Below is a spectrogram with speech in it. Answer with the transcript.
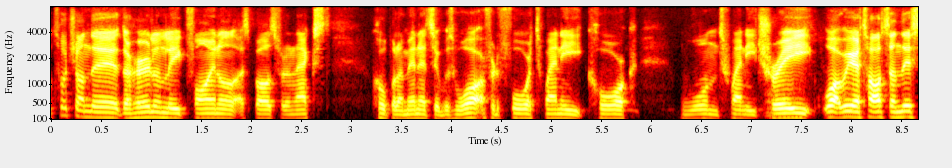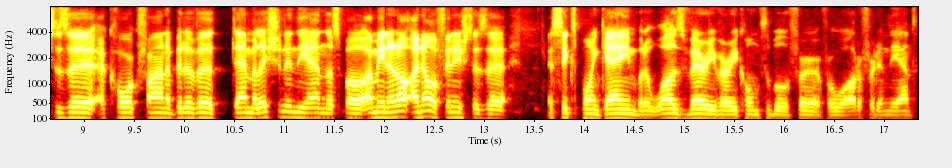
we'll touch on the the hurling league final, I suppose, for the next couple of minutes. It was Waterford 420, Cork 123. What were your thoughts on this as a, a, Cork fan? A bit of a demolition in the end, I suppose. I mean, I know, I know it finished as a, a six point game, but it was very, very comfortable for, for Waterford in the end.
